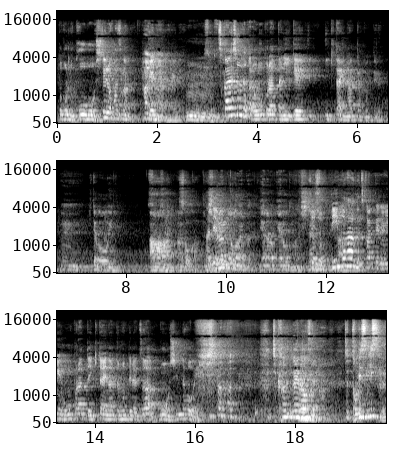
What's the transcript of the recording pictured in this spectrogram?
ところの工房をしてるはずなの、はい。現段階で、うん。使えそうだからオモプラッタに行け行きたいなって思ってるうん。人が多いのああそうか。自分とかはやっぱやろうやろうとまだしない。そうそう。ディープハーフ使ってるのにオモプラッタ行きたいなって思ってるやつはもう死んだ方がいい、ちょ考え直せ。ちょっと飛びすぎっすね。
